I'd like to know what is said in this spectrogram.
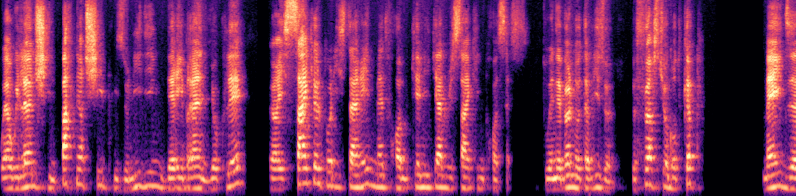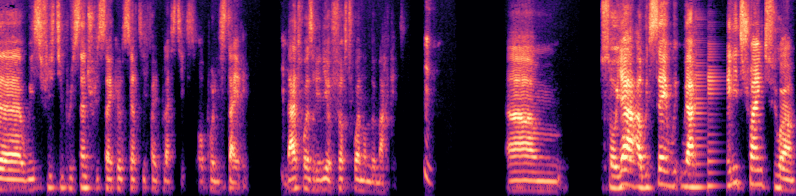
where we launched in partnership with the leading dairy brand Yoplait a recycled polystyrene made from chemical recycling process to enable notably the, the first yogurt cup made uh, with 50% recycled certified plastics or polystyrene. That was really a first one on the market. Mm. Um, so yeah, I would say we, we are really trying to, um,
